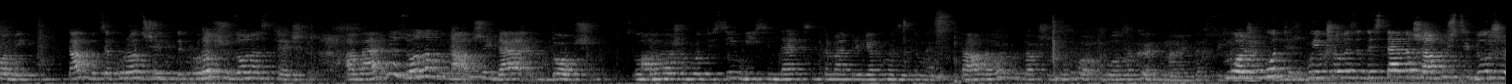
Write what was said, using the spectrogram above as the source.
коміку. Так, бо це коротший, коротша зона стрижки. А верхня зона вона вже йде довше. Тобто може бути 7, 8, 9 сантиметрів, як ми задамо. Та, але може бути так, щоб воно було закрите навіть на всіх. Може бути, бо якщо ви задасте на шапочці дуже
